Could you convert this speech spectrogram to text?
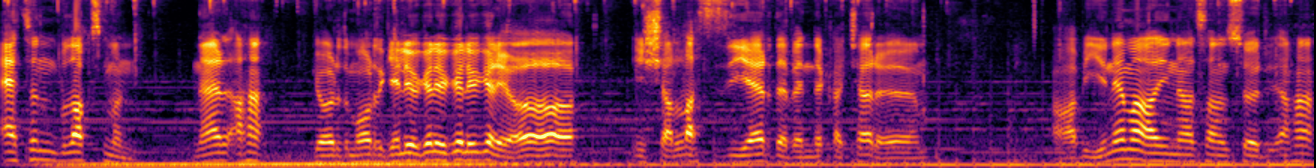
Ethan Blocksman. Nerede? Aha. Gördüm orada. Geliyor geliyor geliyor geliyor. İnşallah sizi yer de ben de kaçarım. Abi yine mi aynı asansör? Aha.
